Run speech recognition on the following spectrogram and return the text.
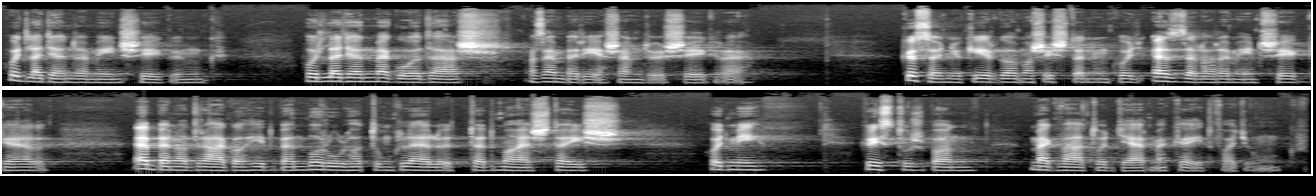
hogy legyen reménységünk, hogy legyen megoldás az emberi esendőségre. Köszönjük, írgalmas Istenünk, hogy ezzel a reménységgel, ebben a drága hitben borulhatunk le előtted ma este is, hogy mi Krisztusban megváltott gyermekeid vagyunk.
